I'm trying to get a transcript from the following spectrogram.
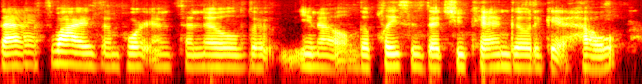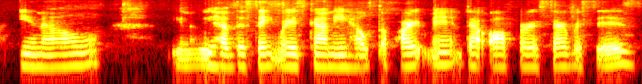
that's why it's important to know the you know the places that you can go to get help you know you know we have the st mary's county health department that offers services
